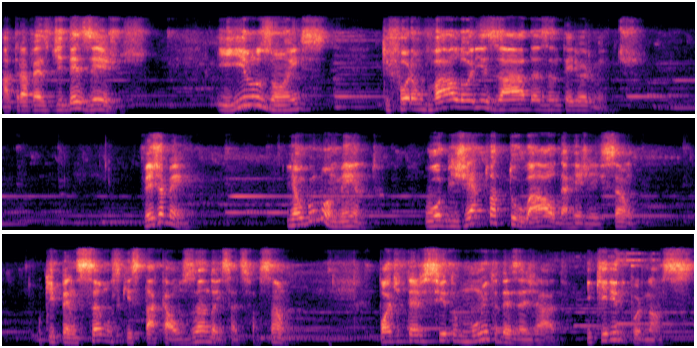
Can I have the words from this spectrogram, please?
através de desejos e ilusões que foram valorizadas anteriormente. Veja bem, em algum momento o objeto atual da rejeição, o que pensamos que está causando a insatisfação, pode ter sido muito desejado e querido por nós,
